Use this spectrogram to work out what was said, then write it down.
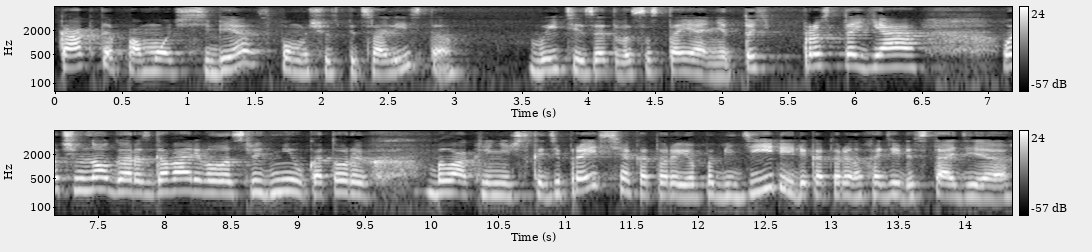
как-то помочь себе с помощью специалиста выйти из этого состояния. То есть просто я очень много разговаривала с людьми, у которых была клиническая депрессия, которые ее победили или которые находились в стадии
